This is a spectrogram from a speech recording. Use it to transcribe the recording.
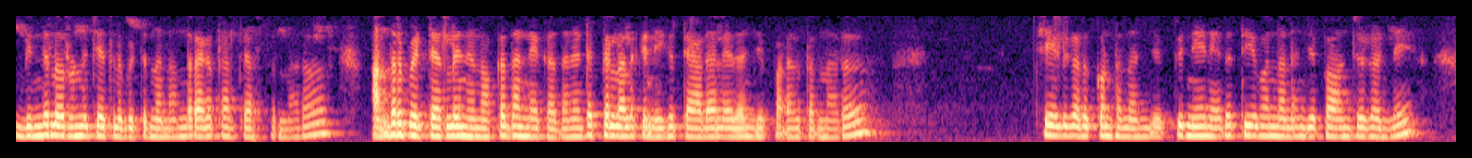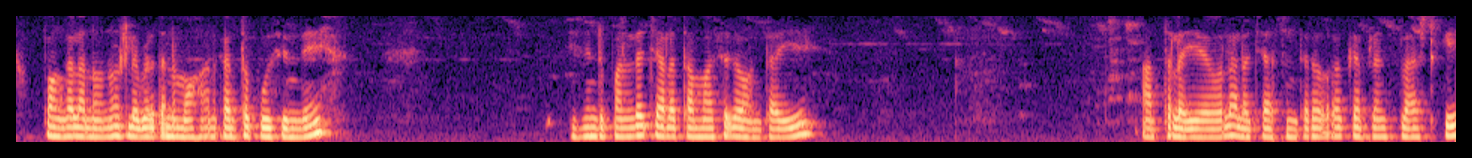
బిందెలో రెండు చేతులు పెట్టిందని అందరు ఎగతాలు చేస్తున్నారు. అందరు పెట్టారులే నేను ఒక్కదాన్నే కదని. అంటే పిల్లలకి నీకు తేడా లేదని చెప్పి అడుగుతున్నారు. చేలు కడుక్కుంటుందని చెప్పి నేనేదో తీయమన్నానని చెప్పి అని చూడండి. పొంగల్ అన్నం నోట్లో పెడతాను మొహానికి అంతా పూసింది. ఇటువంటి పనులు చాలా తమాషగా ఉంటాయి. అత్తలు అయ్యేవాళ్ళు అలా చేస్తుంటారు. ఓకే ఫ్రెండ్స్ లాస్ట్కి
